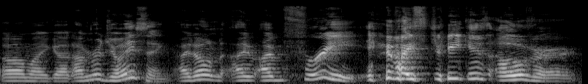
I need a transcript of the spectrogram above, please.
oh my god, I'm rejoicing. I don't I I'm free. My streak is over.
